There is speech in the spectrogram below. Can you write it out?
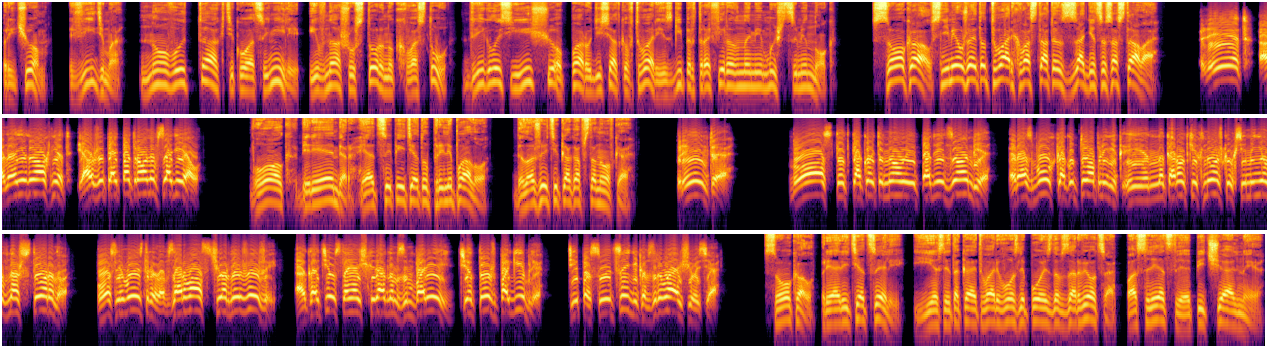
Причем, видимо, новую тактику оценили, и в нашу сторону к хвосту двигалось еще пару десятков тварей с гипертрофированными мышцами ног. «Сокол, сними уже эту тварь хвостатую с задницы состава!» «Лид, она не дохнет, я уже пять патронов садил!» «Волк, бери Эмбер и отцепите эту прилипалу. Доложите, как обстановка». «Принято. «Босс, тут какой-то новый подвид зомби. Разбух, как утопленник, и на коротких ножках семенил в нашу сторону. После выстрела взорвался черной жижей. Окатил стоящих рядом зомбарей, те тоже погибли. Типа суицидника взрывающегося». «Сокол, приоритет целей. Если такая тварь возле поезда взорвется, последствия печальные».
